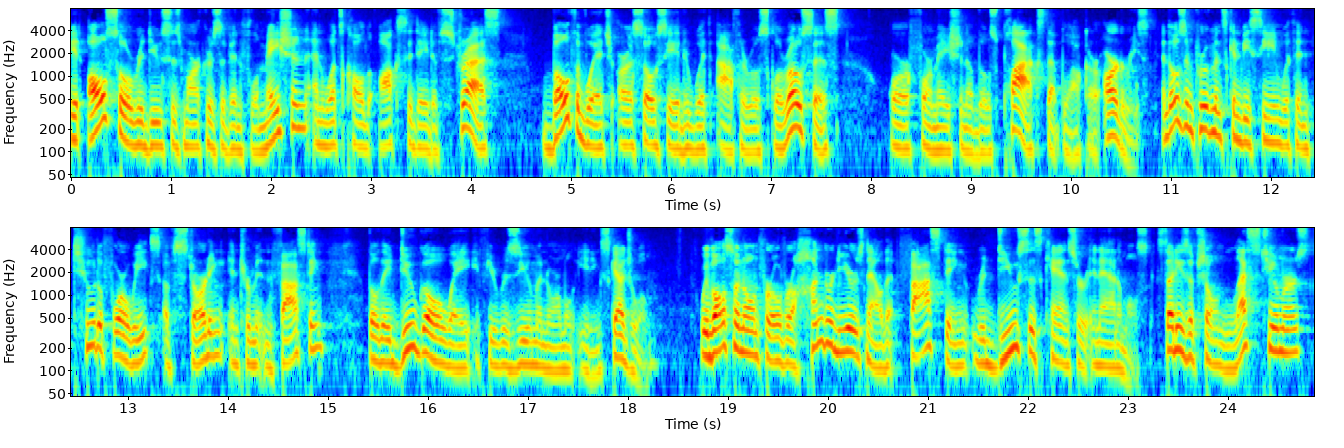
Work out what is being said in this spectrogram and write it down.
It also reduces markers of inflammation and what's called oxidative stress, both of which are associated with atherosclerosis, or formation of those plaques that block our arteries. And those improvements can be seen within two to four weeks of starting intermittent fasting, though they do go away if you resume a normal eating schedule. We've also known for over 100 years now that fasting reduces cancer in animals. Studies have shown less tumors,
